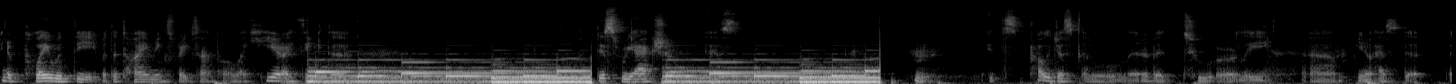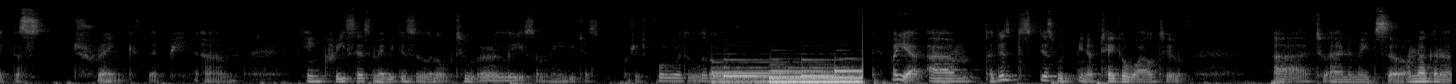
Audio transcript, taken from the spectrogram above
you know play with the with the timings for example. Like here i think the this reaction is hmm it's probably just a little bit too early um, you know as the like the strength um, increases. Maybe this is a little too early so maybe just push it forward a little. But yeah um, so this this would you know take a while to uh, to animate so i'm not gonna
